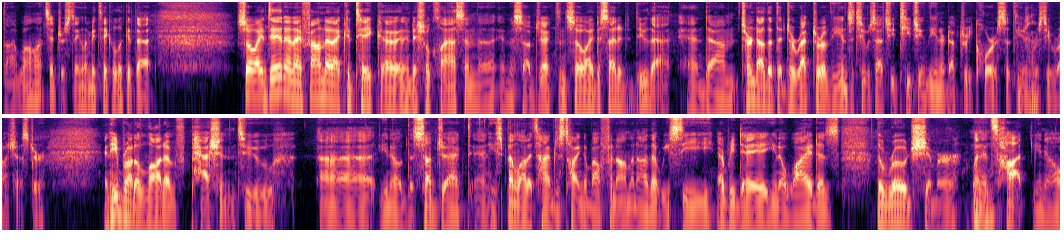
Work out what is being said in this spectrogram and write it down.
thought, well, that's interesting. Let me take a look at that. So I did, and I found that I could take uh, an initial class in the in the subject, and so I decided to do that. And um, turned out that the director of the institute was actually teaching the introductory course at the University of Rochester, and he brought a lot of passion to uh, you know the subject, and he spent a lot of time just talking about phenomena that we see every day. You know, why does the road shimmer when it's hot? You know,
